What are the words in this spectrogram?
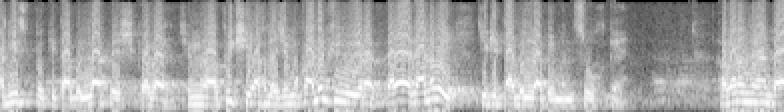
حدیث په کتاب الله پیش کوي چې موافق شي اخله چې مخالف شي نو رد کوي دا نه وي چې کتاب الله په منسوخ کړي خبره ده دا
